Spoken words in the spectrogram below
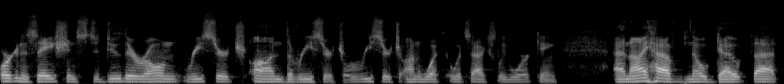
organizations to do their own research on the research or research on what, what's actually working. And I have no doubt that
